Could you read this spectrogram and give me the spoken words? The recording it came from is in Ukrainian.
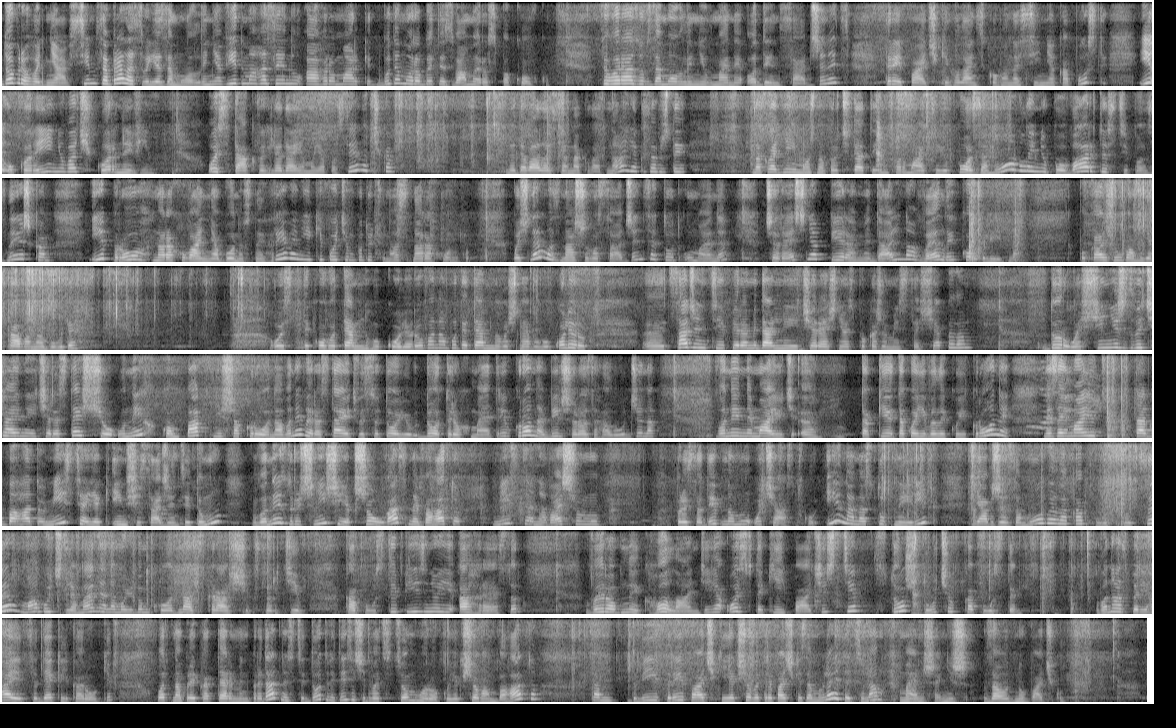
Доброго дня всім! Забрала своє замовлення від магазину Агромаркет. Будемо робити з вами розпаковку. Цього разу в замовленні в мене один саджанець, три пачки голландського насіння капусти і укорінювач корневін. Ось так виглядає моя посилочка. Додавалася накладна, як завжди. В накладній можна прочитати інформацію по замовленню, по вартості, по знижкам і про нарахування бонусних гривень, які потім будуть у нас на рахунку. Почнемо з нашого саджанця. Тут у мене черешня пірамідальна великоплідна. Покажу вам, яка вона буде. Ось такого темного кольору вона буде, темно-вишневого кольору. Е, Саджанці пірамідальної черешні, ось покажу місце щепи вам, дорожчі, ніж звичайний, через те, що у них компактніша крона. Вони виростають висотою до 3 метрів, крона більш розгалуджена. Вони не мають е, такі, такої великої крони, не займають так багато місця, як інші саджанці. Тому вони зручніші, якщо у вас небагато місця на вашому присадибному участку. І на наступний рік я вже замовила капусту. Це, мабуть, для мене, на мою думку, одна з кращих сортів капусти пізньої агресор. Виробник Голландія. Ось в такій пачечці 100 штучок капусти. Вона зберігається декілька років. От, наприклад, термін придатності до 2027 року. Якщо вам багато, там 2-3 пачки. Якщо ви 3 пачки замовляєте, ціна менша, ніж за одну пачку.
